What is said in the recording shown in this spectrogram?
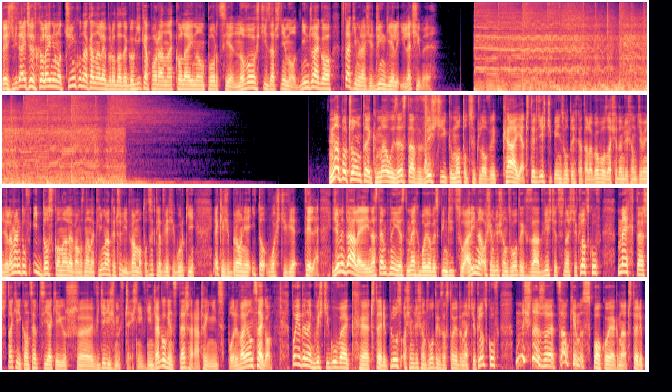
Cześć, witajcie w kolejnym odcinku na kanale Brodatego Geeka. Pora na kolejną porcję nowości. Zaczniemy od Ninjago. W takim razie jingle i lecimy. Na początek mały zestaw wyścig motocyklowy Kaja. 45 zł katalogowo za 79 elementów i doskonale Wam znane klimaty, czyli dwa motocykle, dwie figurki, jakieś bronie i to właściwie tyle. Idziemy dalej. Następny jest mech bojowy z Pinjitsu Arena, 80 zł za 213 klocków. Mech też w takiej koncepcji, jakiej już e, widzieliśmy wcześniej w Ninjago, więc też raczej nic porywającego. Pojedynek wyścigówek e, 4, 80 zł za 111 klocków. Myślę, że całkiem spoko jak na 4.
